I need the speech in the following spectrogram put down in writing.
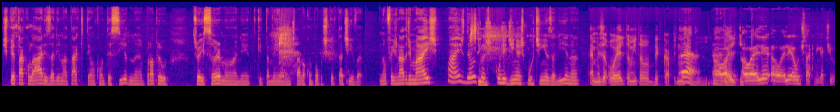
espetaculares ali no ataque que tenham acontecido, né? O próprio Trey Sermon ali, que também a gente estava com um pouco de expectativa, não fez nada demais, mas deu Sim. suas corridinhas curtinhas ali, né? É, mas o OL também tava backup, né? É, E- é. A o OL, tá- a OL, a OL é um destaque negativo.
